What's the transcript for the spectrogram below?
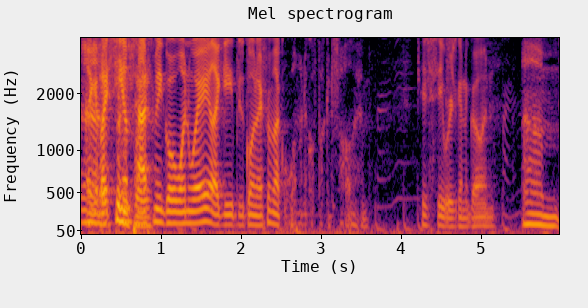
Like Uh, if I see him pretty pass me go one way, like he's just going away from, me, like oh I'm gonna go fucking follow him, just see where he's gonna go. And Um,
